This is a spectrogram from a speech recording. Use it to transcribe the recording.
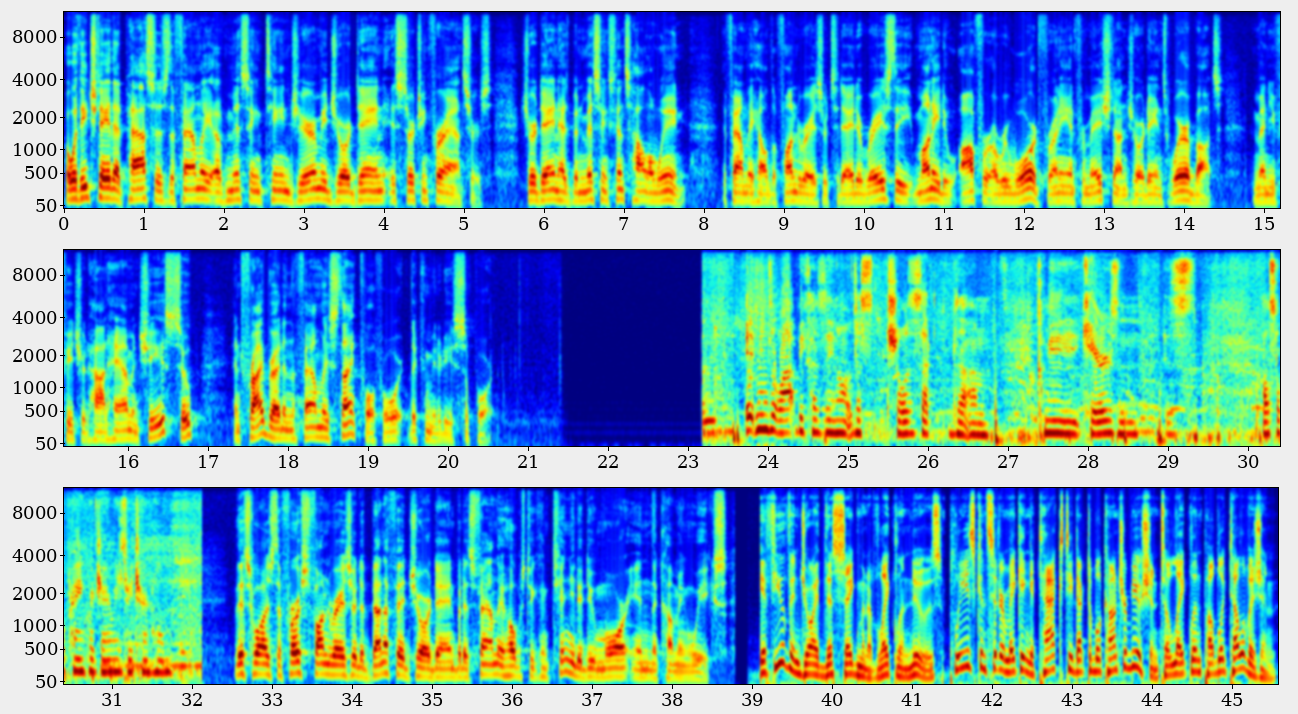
With each day that passes, the family of missing teen Jeremy Jourdain is searching for answers. Jourdain has been missing since Halloween. The family held a fundraiser today to raise the money to offer a reward for any information on Jourdain's whereabouts. The menu featured hot ham and cheese, soup, and fry bread, and the family is thankful for the community's support. It means a lot because you know it just shows us that the um, community cares and is also praying for Jeremy's return home. This was the first fundraiser to benefit Jourdain, but his family hopes to continue to do more in the coming weeks. If you've enjoyed this segment of Lakeland News, please consider making a tax-deductible contribution to Lakeland Public Television.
